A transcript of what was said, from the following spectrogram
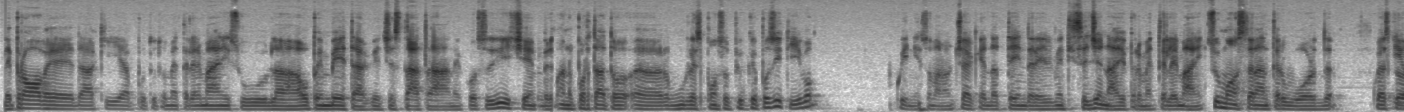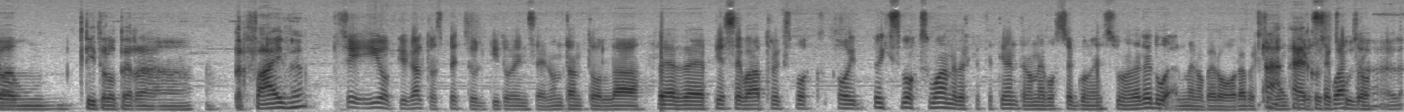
Le prove da chi ha potuto mettere le mani sulla open beta che c'è stata nel corso di dicembre hanno portato uh, un responso più che positivo quindi insomma non c'è che da attendere il 26 gennaio per mettere le mani su Monster Hunter World. Questo io... è un titolo per, uh, per Five. Sì, io più che altro aspetto il titolo in sé, non tanto la per PS4 Xbox, o Xbox One, perché effettivamente non ne posseggono nessuna delle due, almeno per ora. Perché ah, ecco, PS4... scusa, eh,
